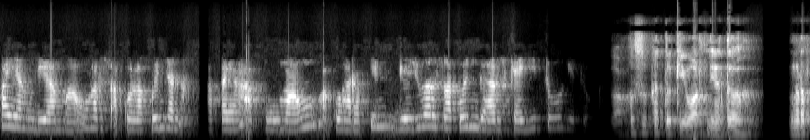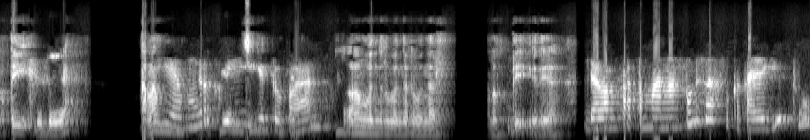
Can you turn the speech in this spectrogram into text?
apa yang dia mau harus aku lakuin dan apa yang aku mau aku harapin dia juga harus lakuin nggak harus kayak gitu gitu. Aku suka tuh keywordnya tuh ngerti gitu ya. Karena iya mengerti gitu kan. Oh, bener bener bener ngerti gitu ya dalam pertemanan pun saya suka kayak gitu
